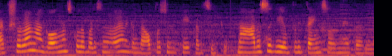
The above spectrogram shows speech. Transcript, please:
ஆக்சுவலாக நான் கவர்மெண்ட் ஸ்கூலில் படிச்சதுனால எனக்கு இந்த ஆப்பர்ச்சுனிட்டியே கிடச்சிருக்கு. நான் அரசுக்கு எப்படி தேங்க்ஸ் சொல்லனே தெரில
